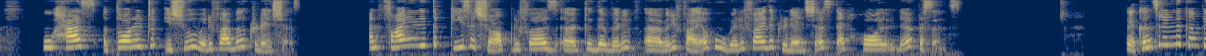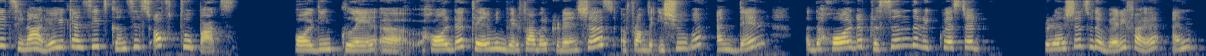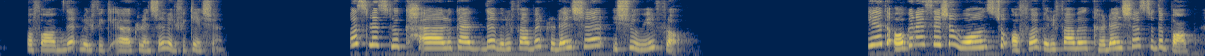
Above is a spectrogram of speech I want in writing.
who has authority to issue verifiable credentials. And finally, the pizza shop refers uh, to the uh, verifier who verify the credentials that holder presents. Okay, considering the complete scenario, you can see it consists of two parts. Holding claim, uh, holder claiming verifiable credentials from the issuer and then the holder present the requested credentials to the verifier and perform the uh, credential verification. First, let's look, uh, look at the verifiable credential issuing flow. Here, the organization wants to offer verifiable credentials to the Bob,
